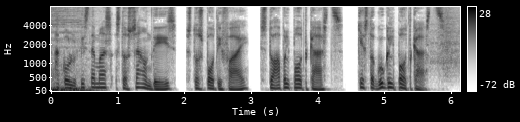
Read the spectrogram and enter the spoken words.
Ακολουθήστε μας στο Soundees, στο Spotify, στο Apple Podcasts και στο Google Podcasts.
